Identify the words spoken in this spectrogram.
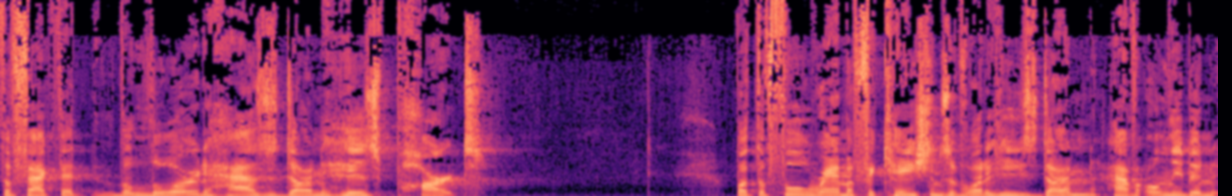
the fact that the Lord has done his part, but the full ramifications of what he's done have only been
